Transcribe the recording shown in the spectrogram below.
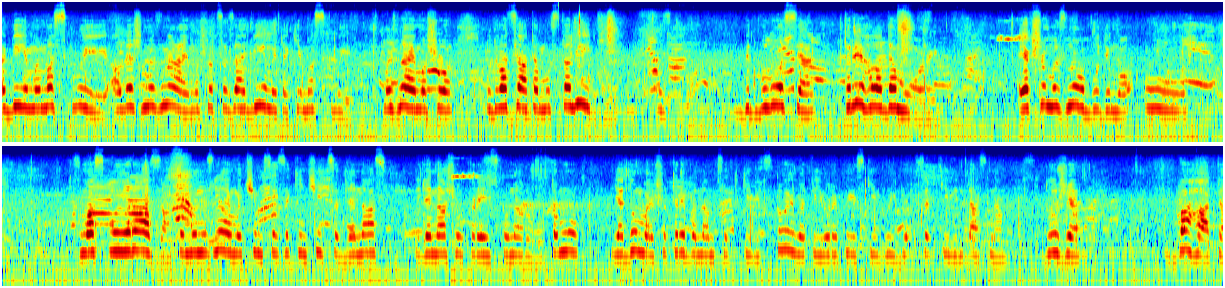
обійми Москви. Але ж ми знаємо, що це за обійми такі Москви. Ми знаємо, що у 20 столітті відбулося три голодомори. Якщо ми знову будемо у з Москвою разом, то ми не знаємо, чим це закінчиться для нас і для нашого українського народу. Тому я думаю, що треба нам все-таки відстоювати європейський вибір, все-таки він дасть нам дуже багато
